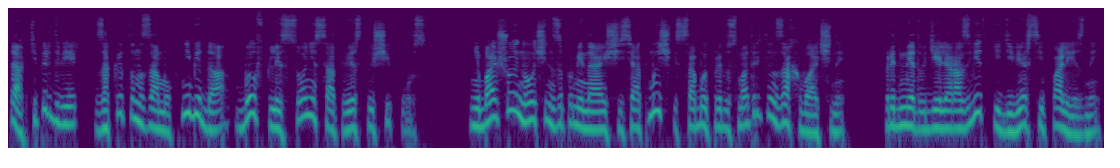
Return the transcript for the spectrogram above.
Так, теперь дверь. Закрыта на замок. Не беда. Был в Клессоне соответствующий курс. Небольшой, но очень запоминающийся отмычки с собой предусмотрительно захвачены. Предмет в деле разведки и диверсии полезный.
